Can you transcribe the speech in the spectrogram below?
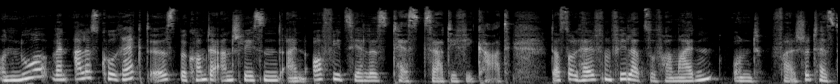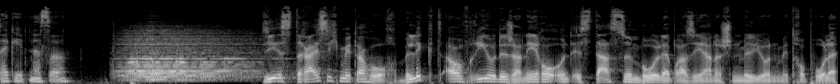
Und nur wenn alles korrekt ist, bekommt er anschließend ein offizielles Testzertifikat. Das soll helfen, Fehler zu vermeiden und falsche Testergebnisse. Sie ist 30 Meter hoch, blickt auf Rio de Janeiro und ist das Symbol der brasilianischen Millionenmetropole,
